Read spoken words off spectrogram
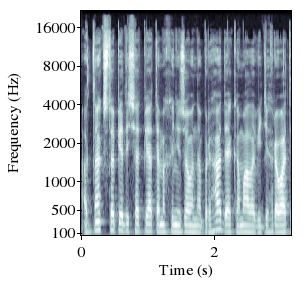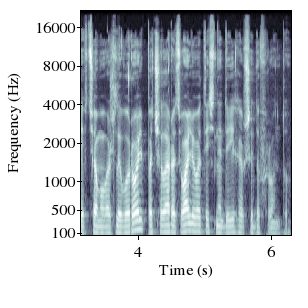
Однак 155-та механізована бригада, яка мала відігравати в цьому важливу роль, почала розвалюватись, не доїхавши до фронту.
